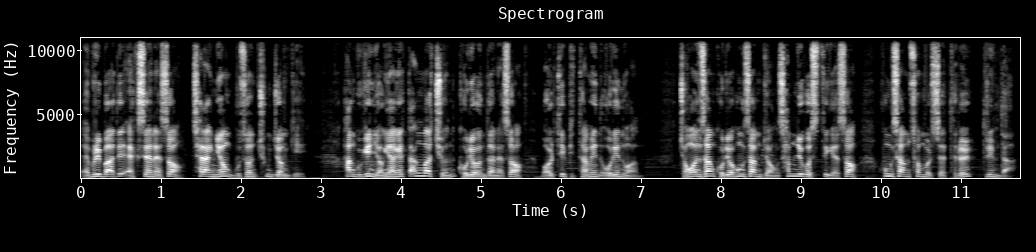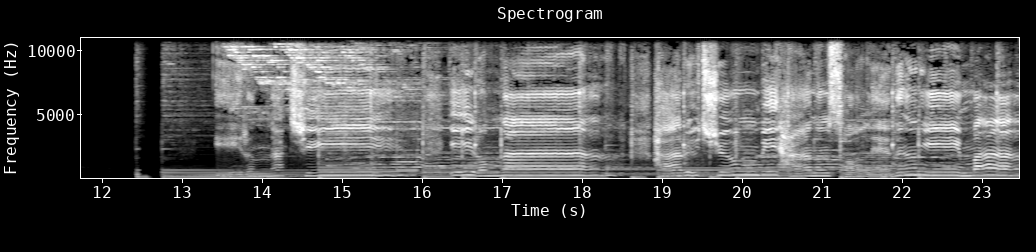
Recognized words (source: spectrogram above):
에브리바디 엑센에서 차량용 무선 충전기 한국인 영양에 딱 맞춘 고려은단에서 멀티비타민 올인원 정원삼 고려 홍삼정 365 스틱에서 홍삼 선물 세트를 드립니다. 이른 아침 일어나 하루 준비하는 설레는 이맘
